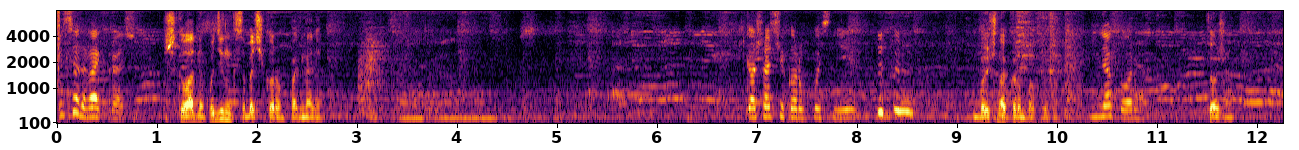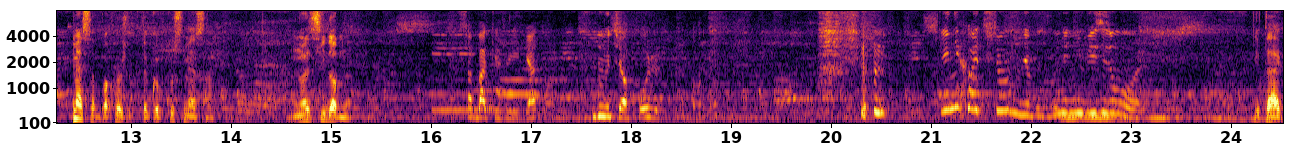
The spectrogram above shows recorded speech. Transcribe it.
Ну все, давай, короче. Шоколадный пудинг, собачий корм. Погнали. Кошачий корм вкуснее. Больше на корм похоже. Меня корм. Тоже. Мясо похоже, такой вкус мяса. Но это съедобно. Собаки же едят. Ну что, хуже? Я не хочу, мне, мне не везет. Итак,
